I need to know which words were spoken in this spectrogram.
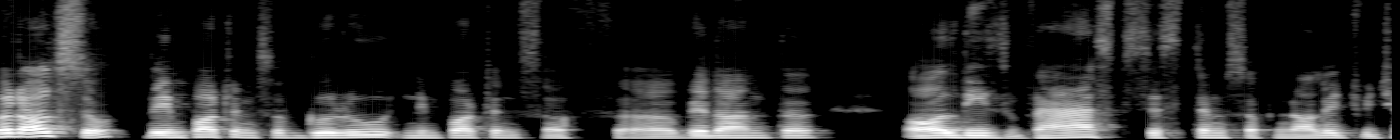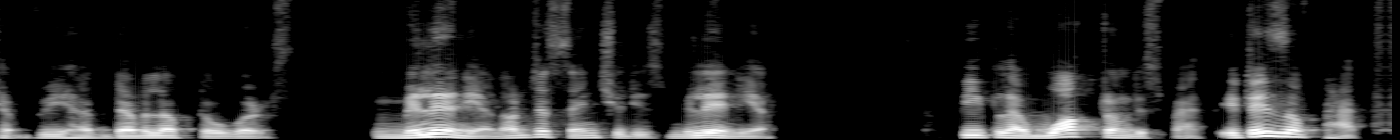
but also the importance of guru the importance of uh, vedanta all these vast systems of knowledge which have, we have developed over millennia, not just centuries, millennia. People have walked on this path. It is a path.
